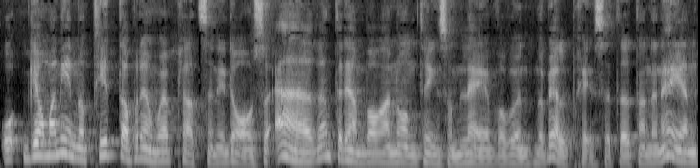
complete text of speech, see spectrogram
Och går man in och tittar på den webbplatsen idag så är inte den bara någonting som lever runt Nobelpriset utan den är en,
